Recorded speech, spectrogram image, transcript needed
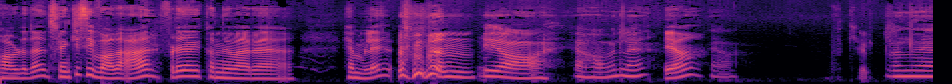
Har du det? Du trenger ikke si hva det er, for det kan jo være hemmelig. Men Ja, jeg har vel det. ja. Ja. Kult. Men jeg,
